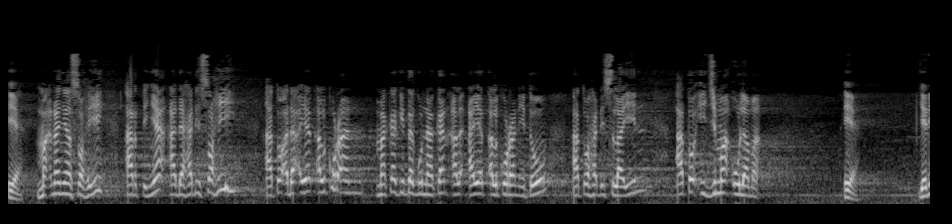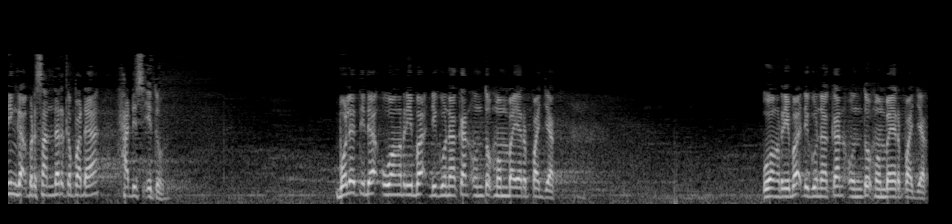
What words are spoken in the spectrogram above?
Iya, maknanya sahih artinya ada hadis sahih atau ada ayat Al-Qur'an, maka kita gunakan ayat Al-Qur'an itu atau hadis lain atau ijma ulama. Iya. Jadi enggak bersandar kepada hadis itu. Boleh tidak uang riba digunakan untuk membayar pajak? Uang riba digunakan untuk membayar pajak.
